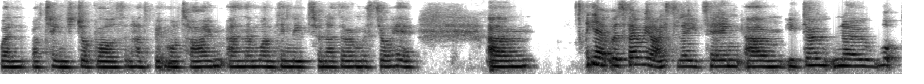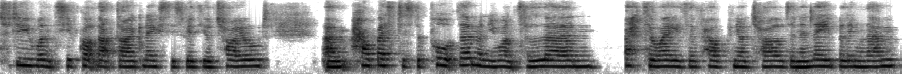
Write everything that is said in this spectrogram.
when I changed job roles and had a bit more time. And then one thing led to another, and we're still here. Um, yeah, it was very isolating. Um, you don't know what to do once you've got that diagnosis with your child, um, how best to support them, and you want to learn better ways of helping your child and enabling them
